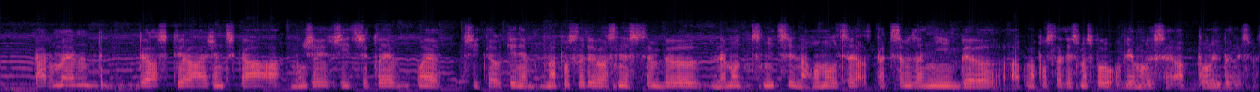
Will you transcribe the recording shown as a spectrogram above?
Carmen byla skvělá ženská a může říct, že to je moje přítelkyně. Naposledy vlastně jsem byl v nemocnici na Homolce a tak jsem za ní byl a naposledy jsme spolu objemili se a políbili jsme.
